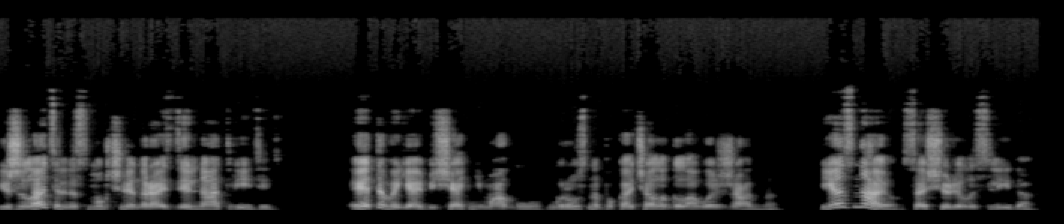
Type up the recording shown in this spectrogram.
и желательно смог членораздельно ответить. Этого я обещать не могу, грустно покачала головой Жанна. Я знаю, сощурилась Лида,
